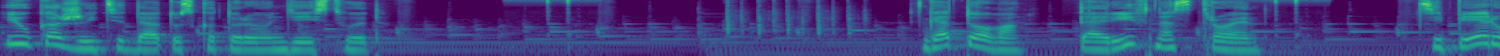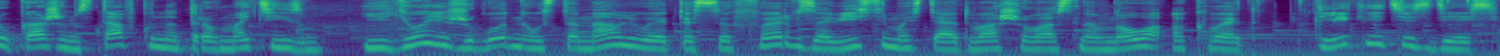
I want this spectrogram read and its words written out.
и укажите дату, с которой он действует. Готово. Тариф настроен. Теперь укажем ставку на травматизм. Ее ежегодно устанавливает СФР в зависимости от вашего основного АКВЭД. Кликните здесь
